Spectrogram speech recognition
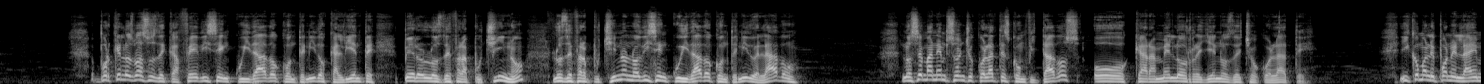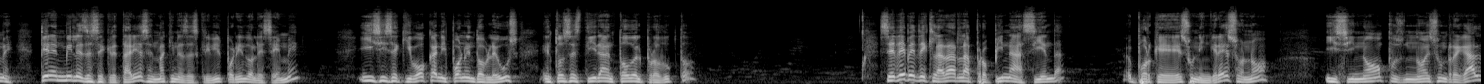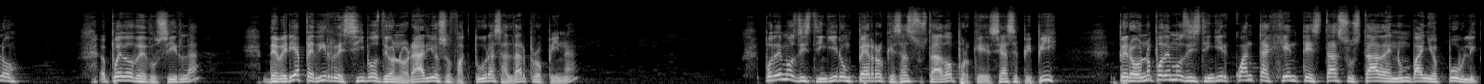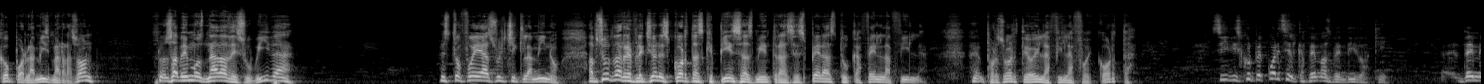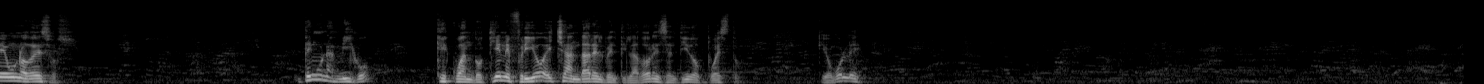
¿Por qué los vasos de café dicen cuidado contenido caliente, pero los de frappuccino, los de frappuccino no dicen cuidado contenido helado? ¿Los M&M's son chocolates confitados o caramelos rellenos de chocolate? ¿Y cómo le ponen la M? ¿Tienen miles de secretarias en máquinas de escribir poniéndoles M? ¿Y si se equivocan y ponen Ws, entonces tiran todo el producto? ¿Se debe declarar la propina a Hacienda? Porque es un ingreso, ¿no? Y si no, pues no es un regalo. ¿Puedo deducirla? ¿Debería pedir recibos de honorarios o facturas al dar propina? Podemos distinguir un perro que se ha asustado porque se hace pipí, pero no podemos distinguir cuánta gente está asustada en un baño público por la misma razón. No sabemos nada de su vida. Esto fue Azul Chiclamino. Absurdas reflexiones cortas que piensas mientras esperas tu café en la fila. Por suerte hoy la fila fue corta. Sí, disculpe, ¿cuál es el café más vendido aquí? Deme uno de esos. Tengo un amigo que cuando tiene frío echa a andar el ventilador en sentido opuesto. ¿Qué obole?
